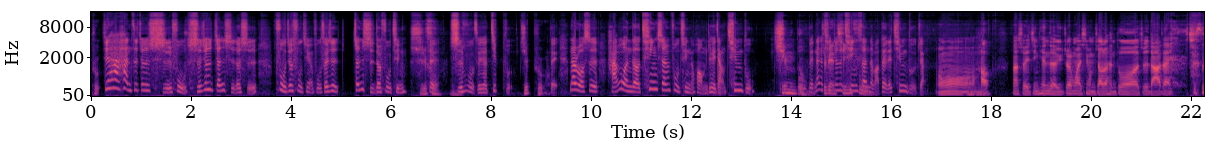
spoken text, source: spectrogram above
普其实它的汉字就是实父，实就是真实的实，父就是父亲的父，所以是真实的父亲。师傅对，实父，所以叫吉普。吉普对，那如果是韩文的亲生父亲的话，我们就可以讲亲补。亲补对，那个亲就是亲生的嘛，对对，亲补这样。哦，好。那所以今天的宇宙人外星，我们教了很多，就是大家在 就是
